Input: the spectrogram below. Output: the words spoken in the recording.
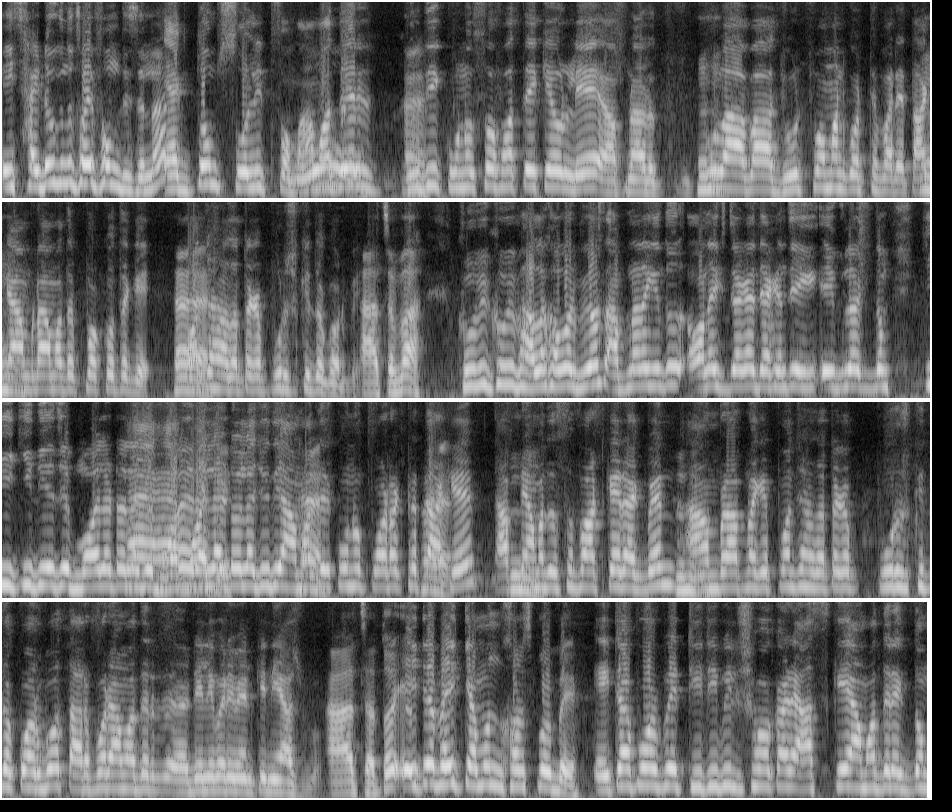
এই সাইডেও কিন্তু ভাই ফর্ম দিছে না? একদম সলিড ফর্ম আমাদের হ্যাঁ। যদি কোন সোফাতে কেউ লে আপনার তুলা বা জুট প্রমাণ করতে পারে তাকে আমরা আমাদের পক্ষ থেকে হ্যাঁ। পঞ্চাশ হাজার টাকা পুরস্কৃত করবে। আচ্ছা বাহ। খুবই খুবই ভালো খবর বিকজ আপনারা কিন্তু অনেক জায়গায় দেখেন যে এই- এইগুলো একদম কি কি দিয়ে যে ময়লা টয়লা দিয়ে হ্যাঁ, ময়লা টয়লা যদি আমাদের। কোনো প্রোডাক্টে। থাকে আপনি আমাদের সোফা আটকায় রাখবেন। আমরা আপনাকে পঞ্চাশ হাজার টাকা পুরস্কৃত করব তারপরে আমাদের ডেলিভারি ম্যানকে নিয়ে আসব। আচ্ছা তো এইটা ভাই কেমন খরচ পড়বে? এটা পড়বে টিটি বিল সহকারে আজকে আমাদের একদম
